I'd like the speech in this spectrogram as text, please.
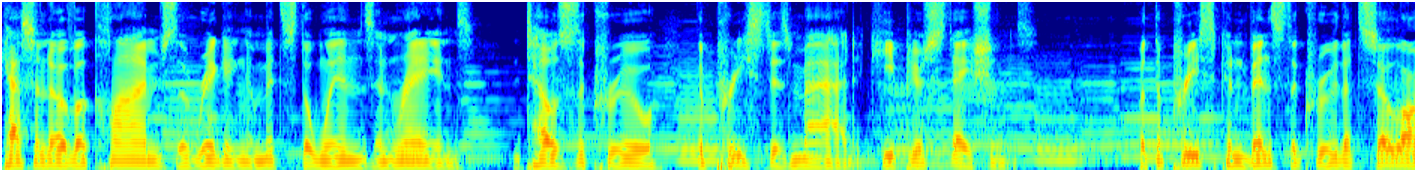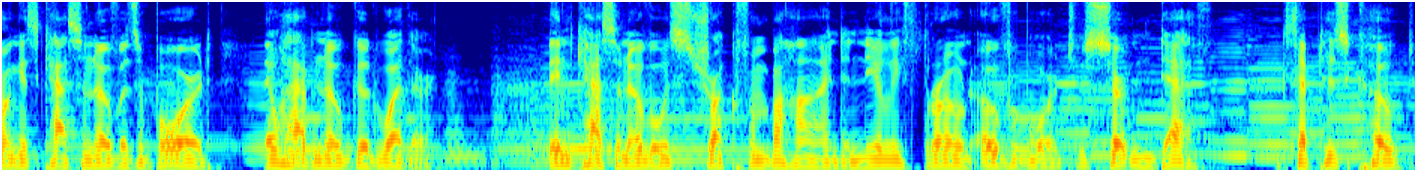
Casanova climbs the rigging amidst the winds and rains and tells the crew, The priest is mad, keep your stations. But the priest convinced the crew that so long as Casanova is aboard, they'll have no good weather. Then Casanova was struck from behind and nearly thrown overboard to certain death, except his coat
